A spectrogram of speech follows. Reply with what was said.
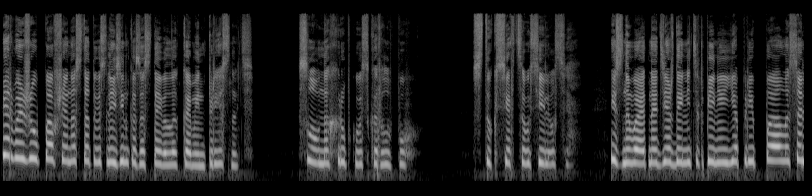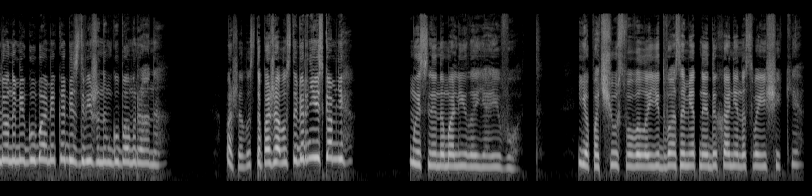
Первая же упавшая на статую слезинка заставила камень треснуть, словно хрупкую скорлупу. Стук сердца усилился. Изнывая от надежды и нетерпения, я припала солеными губами к обездвиженным губам рана. Пожалуйста, пожалуйста, вернись ко мне!» Мысленно молила я и вот. Я почувствовала едва заметное дыхание на своей щеке.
